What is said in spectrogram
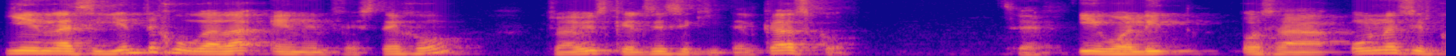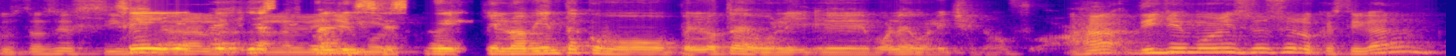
Y en la siguiente jugada, en el festejo, Travis Kelsey se quita el casco. Sí. Igualito, o sea, una circunstancia similar sí, a la, de que, lo avienta como pelota de eh, bola de boliche, ¿no? Ajá, DJ Morris eso lo castigaron.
